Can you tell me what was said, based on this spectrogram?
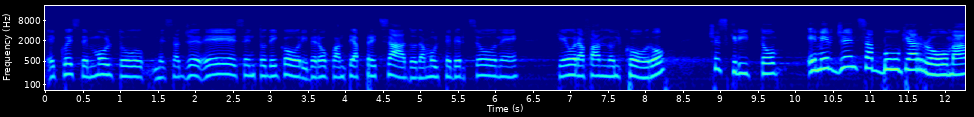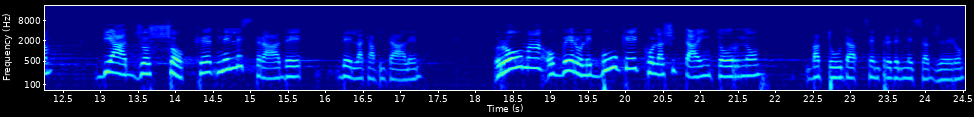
e questo è molto messaggero, eh, sento dei cori però quanto è apprezzato da molte persone che ora fanno il coro, c'è scritto emergenza buche a Roma, viaggio shock nelle strade della capitale. Roma, ovvero le buche con la città intorno. Battuta sempre del messaggero.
